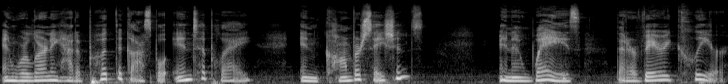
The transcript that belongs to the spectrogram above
And we're learning how to put the gospel into play in conversations and in ways that are very clear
